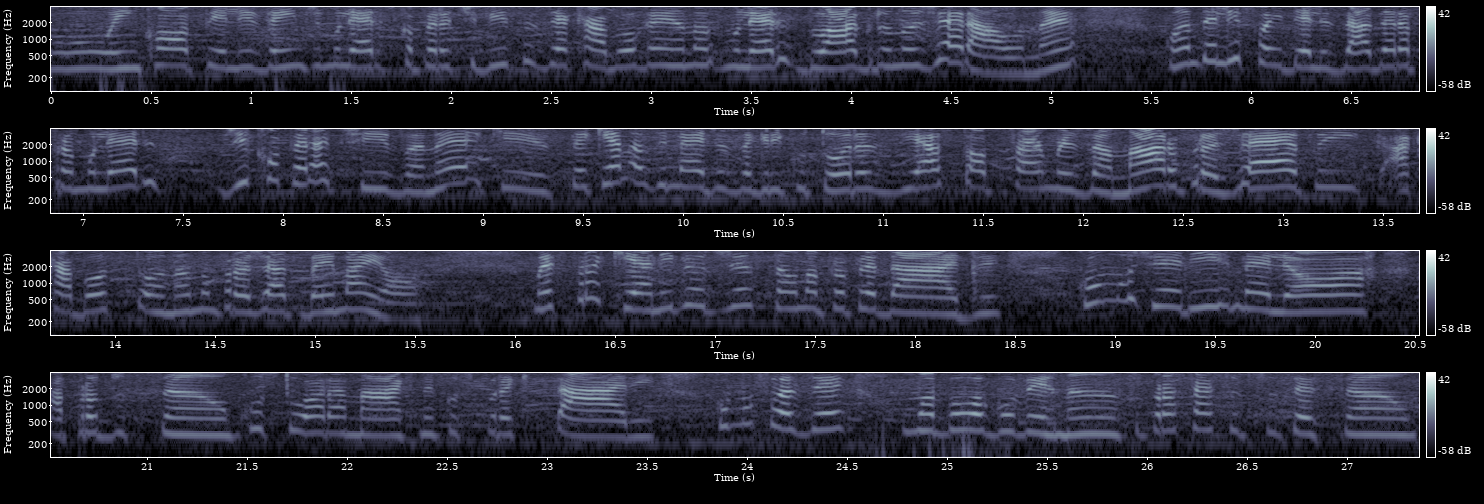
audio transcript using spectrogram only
o Encop ele vem de mulheres cooperativistas e acabou ganhando as mulheres do agro no geral, né? Quando ele foi idealizado era para mulheres de cooperativa, né? Que pequenas e médias agricultoras e as top farmers amaram o projeto e acabou se tornando um projeto bem maior. Mas para quê? A nível de gestão na propriedade, como gerir melhor a produção, custo hora máquina, custo por hectare, como fazer uma boa governança, o processo de sucessão.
